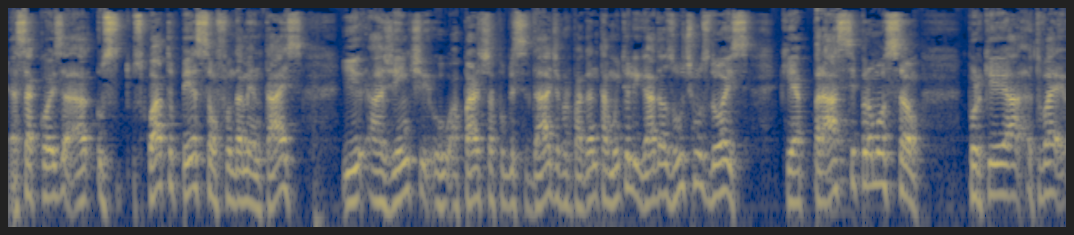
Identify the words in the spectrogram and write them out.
Essa coisa, os, os quatro P's são fundamentais e a gente, a parte da publicidade, a propaganda, está muito ligada aos últimos dois, que é praça e promoção. Porque a, tu vai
